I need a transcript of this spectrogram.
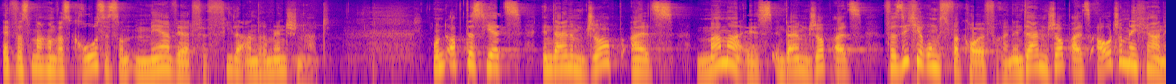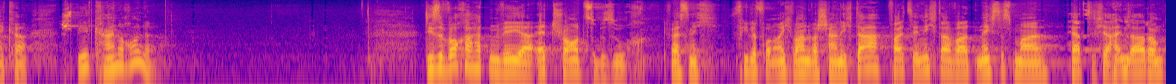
etwas machen, was groß ist und Mehrwert für viele andere Menschen hat. Und ob das jetzt in deinem Job als Mama ist, in deinem Job als Versicherungsverkäuferin, in deinem Job als Automechaniker, spielt keine Rolle. Diese Woche hatten wir ja Ed Trout zu Besuch. Ich weiß nicht, Viele von euch waren wahrscheinlich da. Falls ihr nicht da wart, nächstes Mal herzliche Einladung.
